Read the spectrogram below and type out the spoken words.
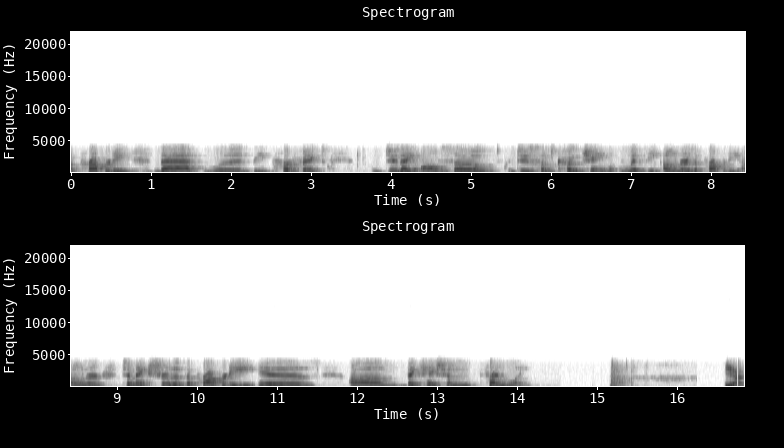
a property that would be perfect, do they also do some coaching with the owner, the property owner, to make sure that the property is um, vacation friendly? Yes,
